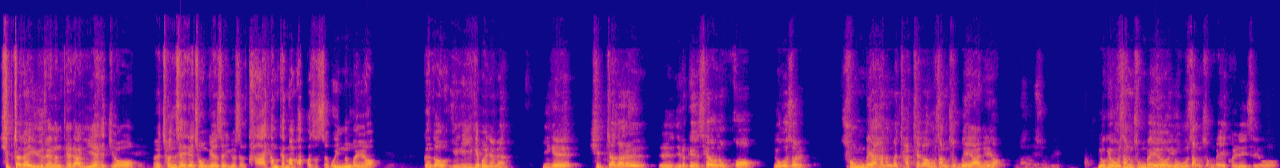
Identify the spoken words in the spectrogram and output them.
십자가의 유래는 대략 이해했죠. 예, 전 세계 종교에서 이것을 다 형태만 바꿔서 쓰고 있는 거예요. 그러니까 이게, 이게 뭐냐면 이게 십자가를 에, 이렇게 세워놓고 이것을 숭배하는 것 자체가 우상 숭배 아니에요? 우상 숭배. 요게 우상 숭배예요. 요 우상 숭배에 걸려 있어요.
